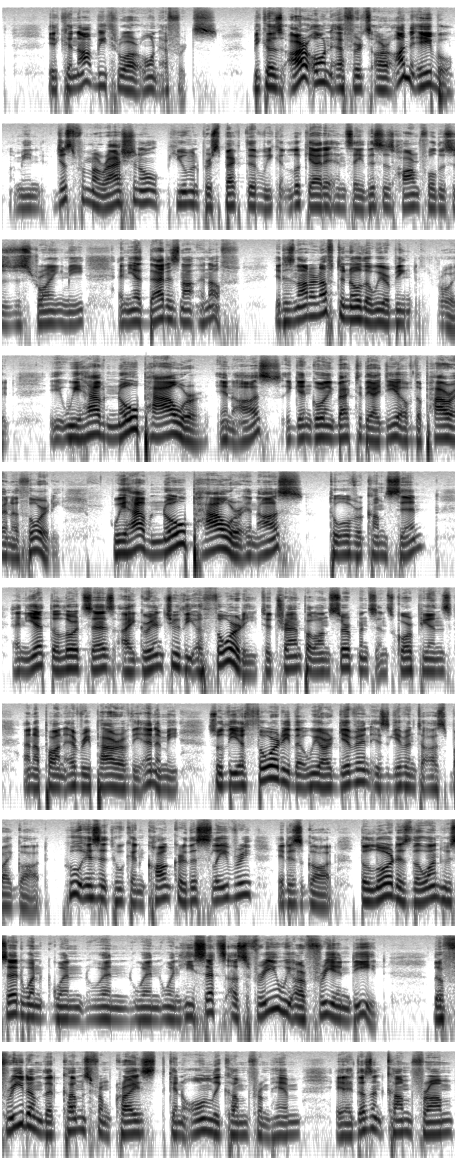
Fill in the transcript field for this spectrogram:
It cannot be through our own efforts because our own efforts are unable. I mean, just from a rational human perspective, we can look at it and say, This is harmful, this is destroying me, and yet that is not enough. It is not enough to know that we are being destroyed we have no power in us. Again, going back to the idea of the power and authority, we have no power in us to overcome sin. And yet the Lord says, I grant you the authority to trample on serpents and scorpions and upon every power of the enemy. So the authority that we are given is given to us by God. Who is it who can conquer this slavery? It is God. The Lord is the one who said when when when when when he sets us free, we are free indeed. The freedom that comes from Christ can only come from Him, and it doesn't come from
